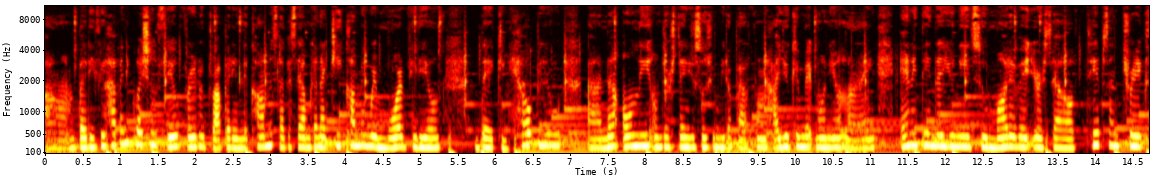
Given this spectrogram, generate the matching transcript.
Um, but if you have any questions, feel free to drop it in the comments. Like I said, I'm gonna keep coming with more videos that can help you uh, not only understand your social media platform, how you can make money online, anything that you need to motivate yourself, tips and tricks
